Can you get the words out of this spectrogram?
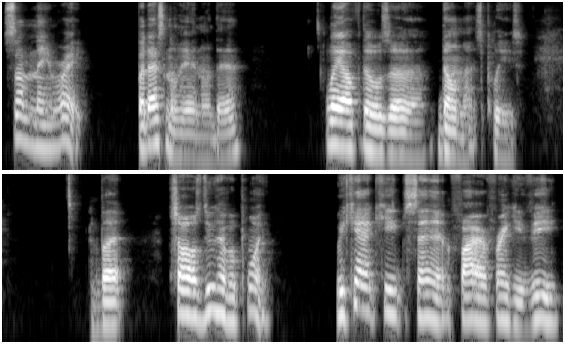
Something ain't right. But that's no here nor there. Lay off those uh donuts, please. But Charles do have a point. We can't keep saying fire Frankie V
